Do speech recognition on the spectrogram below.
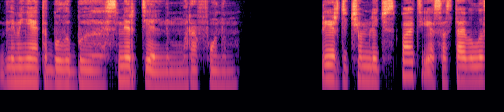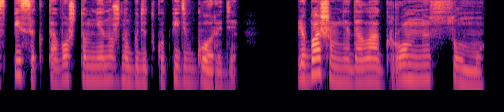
для меня это было бы смертельным марафоном. Прежде чем лечь спать, я составила список того, что мне нужно будет купить в городе. Любаша мне дала огромную сумму.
